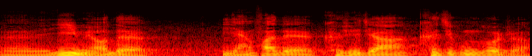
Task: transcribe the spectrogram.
呃疫苗的研发的科学家、科技工作者、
